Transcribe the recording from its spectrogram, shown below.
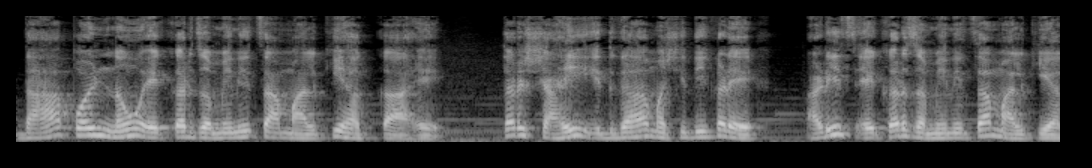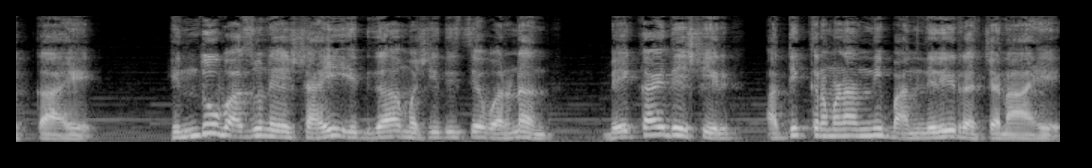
दहा पॉइंट नऊ एकर जमिनीचा मालकी हक्क आहे. तर शाही ईदगाह मशिदीकडे अडीच एकर जमिनीचा मालकी हक्क आहे. हिंदू बाजूने शाही ईदगाह मशिदीचे वर्णन बेकायदेशीर अतिक्रमणांनी बांधलेली रचना आहे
